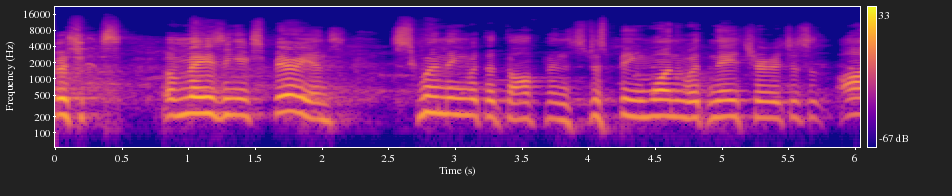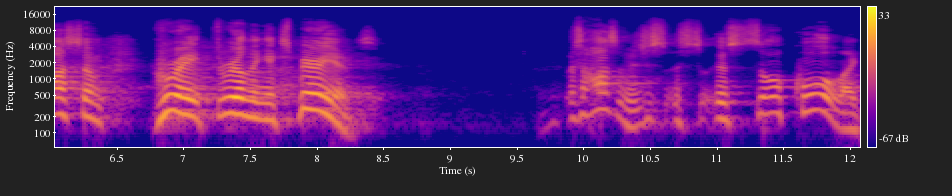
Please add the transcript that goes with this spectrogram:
it's just amazing experience. Swimming with the dolphins, just being one with nature. It's just an awesome, great, thrilling experience. It's awesome. It's just, it's, it's so cool. Like,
